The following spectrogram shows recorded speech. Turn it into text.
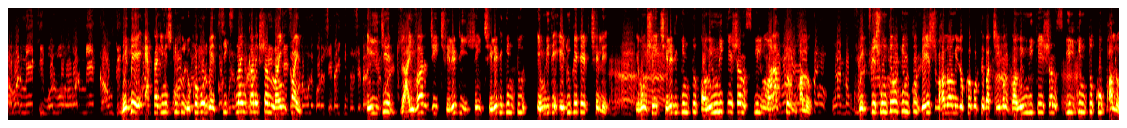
আমার মেয়ে কি বলব? আমার মেয়ে কাউকে দেখবে একটা জিনিস কিন্তু লক্ষ্য করবে, 69 connection 95 মনে করে সেটাই কিন্তু সেটা এই যে ড্রাইভার যে ছেলেটি সেই ছেলেটি কিন্তু এমনিতে এডুকেটেড ছেলে এবং সেই ছেলেটি কিন্তু কমিউনিকেশন স্কিল মারাত্মক ভালো। দেখতে শুনতেও কিন্তু বেশ ভালো আমি লক্ষ্য করতে পারছি এবং কমিউনিকেশন স্কিল কিন্তু খুব ভালো।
